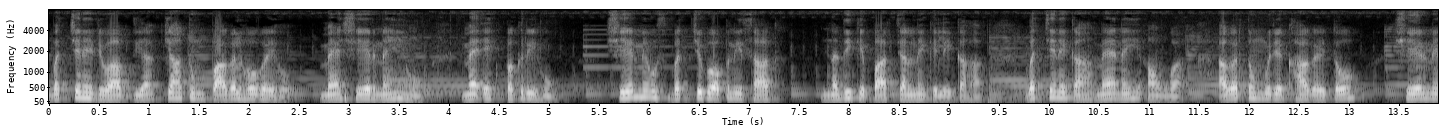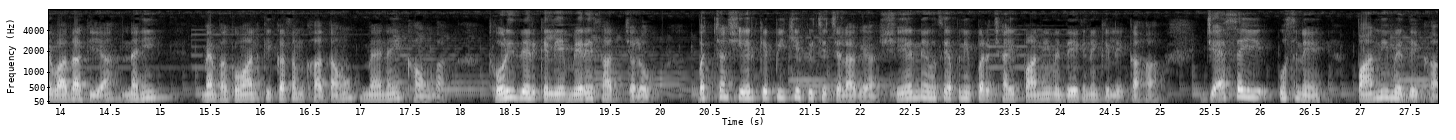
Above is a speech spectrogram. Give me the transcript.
बच्चे ने जवाब दिया, क्या तुम पागल हो गए हो? मैं शेर नहीं हूँ, मैं एक बकरी हूँ। शेर ने उस बच्चे को अपनी साथ नदी के पास चलने के लिए कहा। बच्चे ने कहा, मैं नहीं आऊँगा अगर तुम मुझे खा गए तो शेर ने वादा किया, नहीं, मैं भगवान की कसम खाता हूँ, मैं नहीं खाऊँगा। थोड़ी देर के लिए मेरे साथ चलो। बच्चा शेर के पीछे पीछे चला गया। शेर ने उसे अपनी परछाई पानी में देखने के लिए कहा। जैसे ही उसने पानी में देखा,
